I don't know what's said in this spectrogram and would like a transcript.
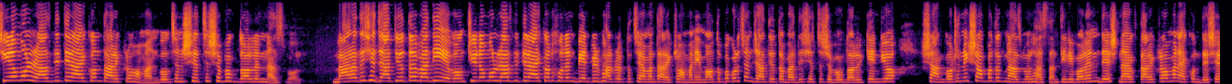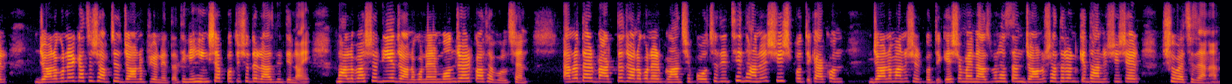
তৃণমূল রাজনীতির আইকন তারেক রহমান বলছেন স্বেচ্ছাসেবক দলের নাজমুল। বাংলাদেশের জাতীয়তাবাদী এবং তৃণমূল রাজনীতির আইকন হলেন বিএনপির ভারপ্রাপ্ত চেয়ারম্যান তারেক রহমান। এই মন্তব্য করেছেন জাতীয়তাবাদী স্বেচ্ছাসেবক দলের কেন্দ্রীয় সাংগঠনিক সম্পাদক নাজমুল হাসান। তিনি বলেন, দেশ নায়ক তারেক রহমান এখন দেশের জনগণের কাছে সবচেয়ে জনপ্রিয় নেতা। তিনি হিংসা প্রতিশোধের রাজনীতি নয়, ভালোবাসা দিয়ে জনগণের মন জয়ের কথা বলছেন। আমরা তার বার্তা জনগণের মাঝে পৌঁছে দিচ্ছি। ধানের শীষ প্রতীক এখন জনমানুষের প্রতীক। এ সময় নাজমুল হাসান জনসাধারণকে ধানের শীষের শুভেচ্ছা জানান।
